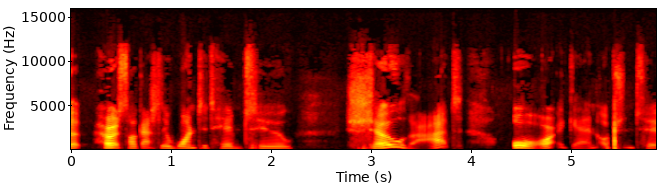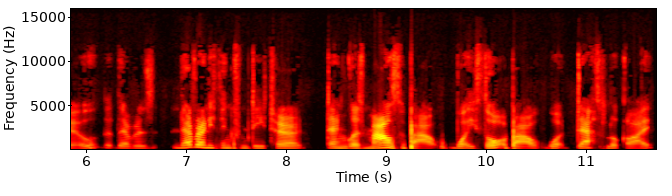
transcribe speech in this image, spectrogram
but Herzog actually wanted him to show that. Or again, option two, that there was never anything from Dieter Dengler's mouth about what he thought about what death looked like.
